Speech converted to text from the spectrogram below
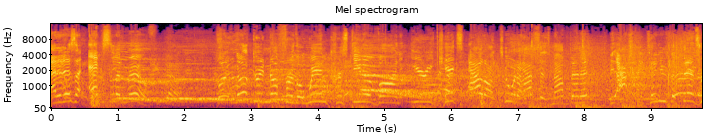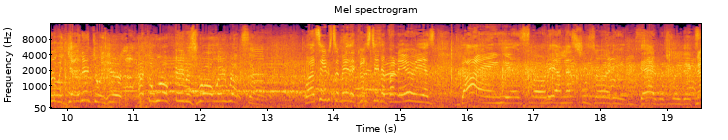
And it is an excellent move. But not good enough for the win. Christina Von Eerie kicks out on two and a half, says Matt Bennett. The action continues. The fans really getting into it here at the world famous Rahway Rec Center. Well, it seems to me that Christina Von Eerie is dying here slowly, unless she's already dead, which would be. Now,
